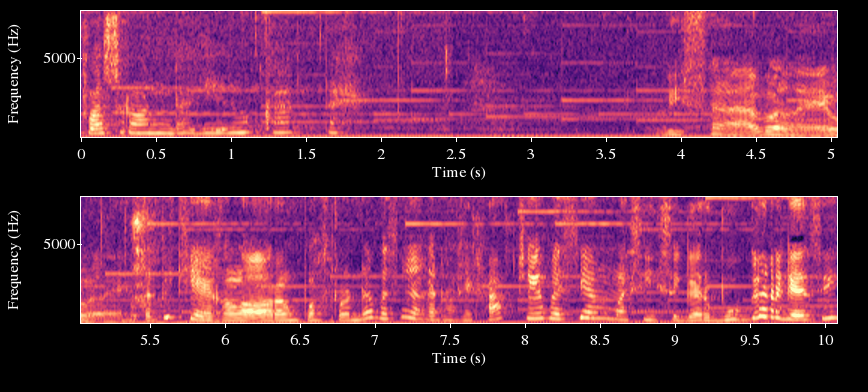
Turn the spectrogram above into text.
pas ronda gitu kan eh bisa boleh boleh tapi kayak kalau orang pos ronda pasti nggak akan kakek-kakek pasti yang masih segar bugar gak sih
